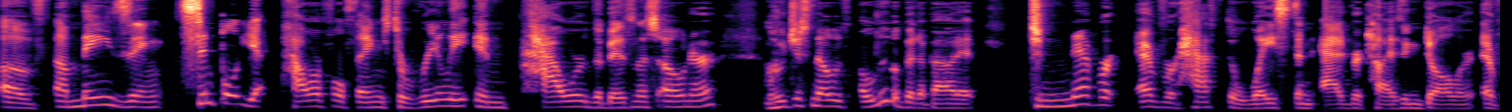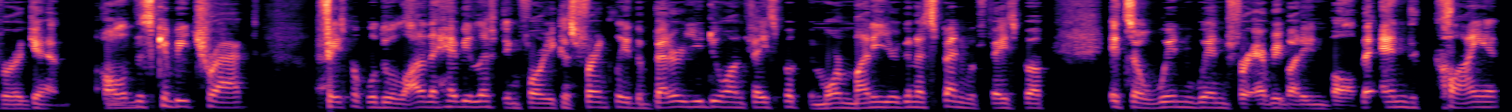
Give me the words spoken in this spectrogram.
of amazing, simple yet powerful things to really empower the business owner who just knows a little bit about it to never ever have to waste an advertising dollar ever again. All of mm-hmm. this can be tracked. Facebook will do a lot of the heavy lifting for you because frankly, the better you do on Facebook, the more money you're going to spend with Facebook. It's a win-win for everybody involved. The end client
